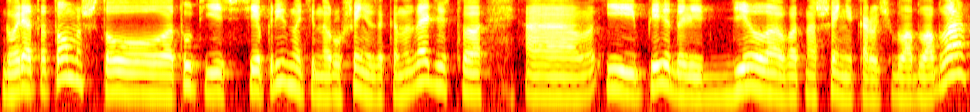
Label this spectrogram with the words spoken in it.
Говорят о том, что тут есть все признаки нарушения законодательства, э, и передали дело в отношении, короче, бла-бла-бла,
